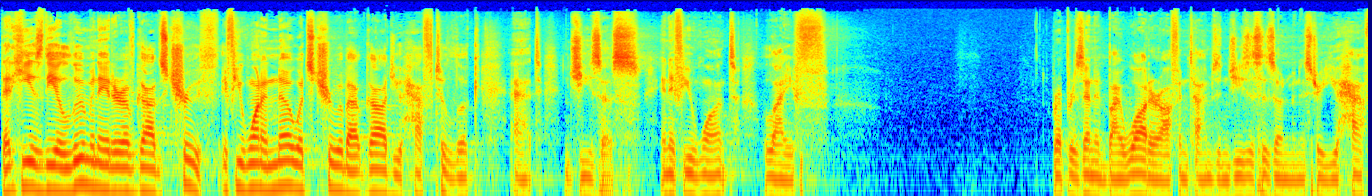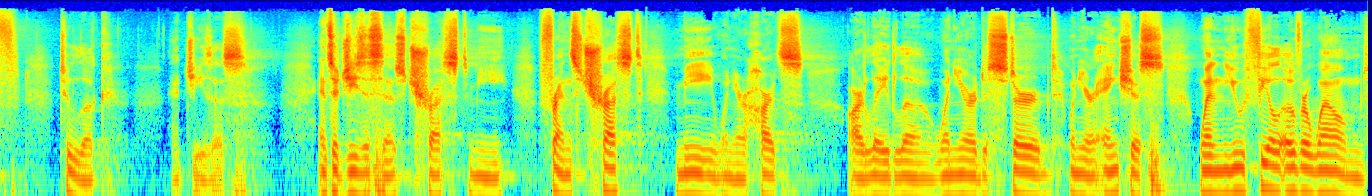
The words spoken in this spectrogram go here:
that he is the illuminator of God's truth. If you want to know what's true about God, you have to look at Jesus. And if you want life, represented by water, oftentimes in Jesus' own ministry, you have to look at Jesus. And so Jesus says, Trust me. Friends, trust me when your hearts are laid low, when you're disturbed, when you're anxious, when you feel overwhelmed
